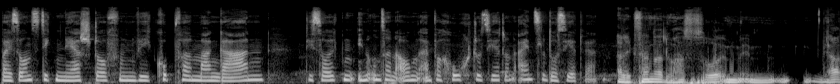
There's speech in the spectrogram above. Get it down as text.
bei sonstigen Nährstoffen wie Kupfer, Mangan, die sollten in unseren Augen einfach hochdosiert und einzeldosiert werden. Alexandra, du hast so im, im ja,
